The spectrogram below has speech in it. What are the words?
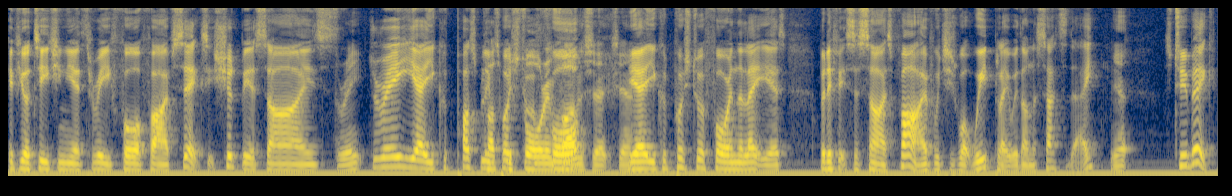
if you're teaching year three, four, five, six, it should be a size Three. Three, yeah, you could possibly, Possibly push four to a in four. five and six, yeah. yeah, you could push to a four in the late years. But if it's a size five, which is what we'd play with on a Saturday, Yeah. it's too big.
